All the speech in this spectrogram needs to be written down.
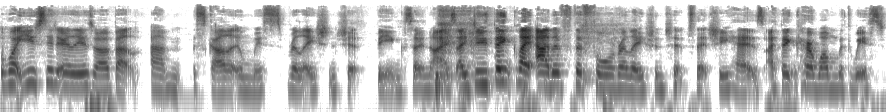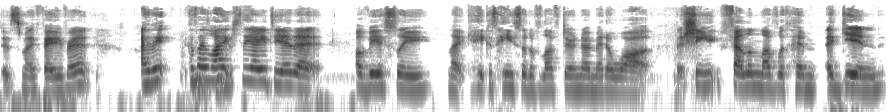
what you said earlier as well about um Scarlett and West's relationship being so nice. I do think like out of the four relationships that she has, I think her one with West is my favorite. I think because I liked the idea that obviously like he because he sort of loved her no matter what, but she fell in love with him again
